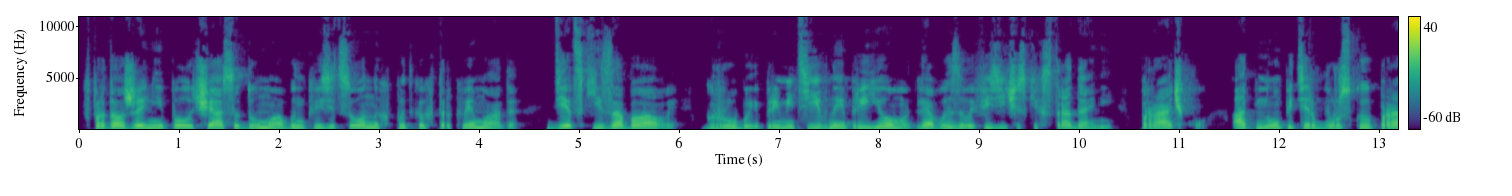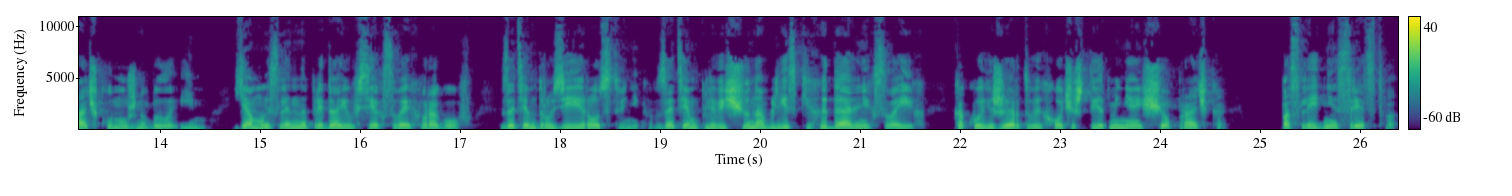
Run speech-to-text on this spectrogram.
В продолжении получаса думаю об инквизиционных пытках Тарквемада, детские забавы, грубые, примитивные приемы для вызова физических страданий, прачку, одну петербургскую прачку нужно было им. Я мысленно предаю всех своих врагов, затем друзей и родственников, затем клевещу на близких и дальних своих. Какой жертвы хочешь ты от меня еще, прачка? Последнее средство.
